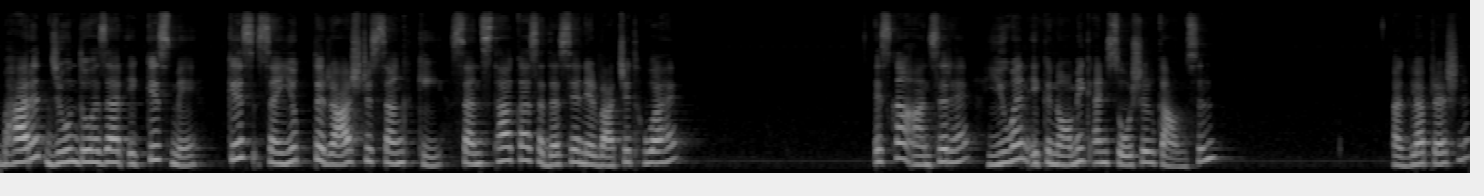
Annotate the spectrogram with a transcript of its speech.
भारत जून 2021 में किस संयुक्त राष्ट्र संघ की संस्था का सदस्य निर्वाचित हुआ है? इसका आंसर है UN economic and social council. अगला प्रश्न।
